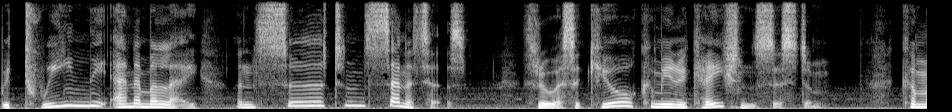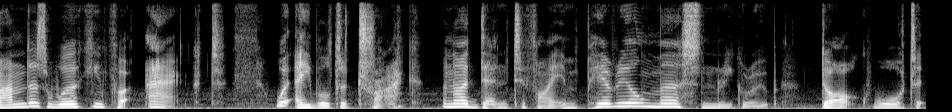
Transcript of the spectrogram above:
between the NMLA and certain senators through a secure communications system, commanders working for ACT were able to track and identify Imperial mercenary group Darkwater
